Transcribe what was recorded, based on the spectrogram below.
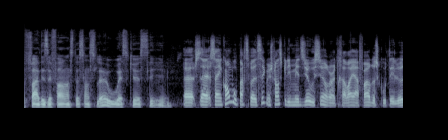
faire des efforts en ce sens-là ou est-ce que c'est. Euh, ça, incombe aux partis politiques, mais je pense que les médias aussi ont un travail à faire de ce côté-là.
